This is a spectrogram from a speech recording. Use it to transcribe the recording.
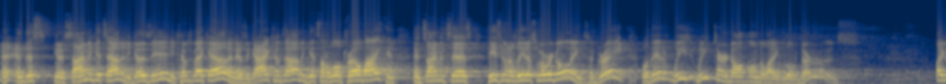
and this, you know, Simon gets out and he goes in, he comes back out, and there's a guy comes out and gets on a little trail bike, and, and Simon says he's going to lead us where we're going. So great. Well, then we, we turned off onto like little dirt roads, like,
